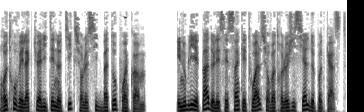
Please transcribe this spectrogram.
retrouvez l'actualité nautique sur le site bateau.com. Et n'oubliez pas de laisser 5 étoiles sur votre logiciel de podcast.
